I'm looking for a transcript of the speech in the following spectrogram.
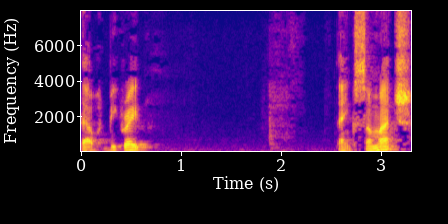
that would be great. Thanks so much.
